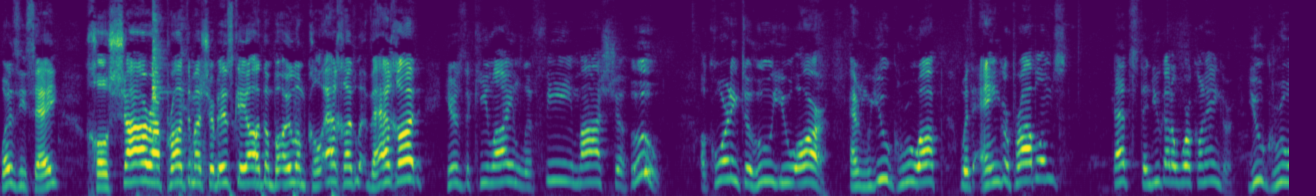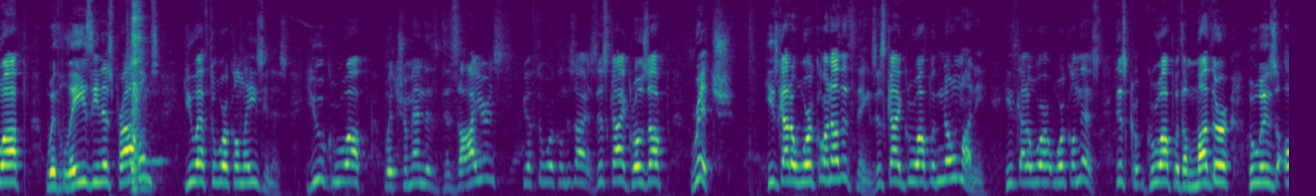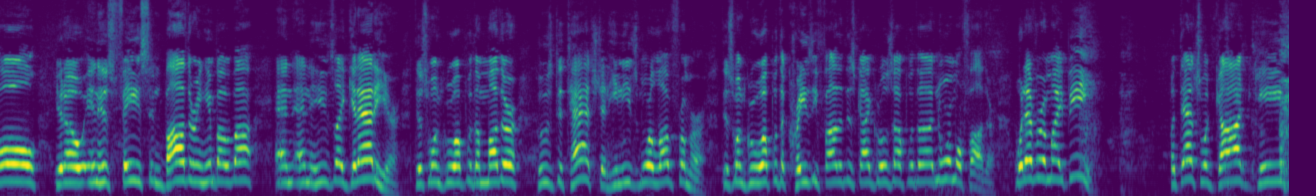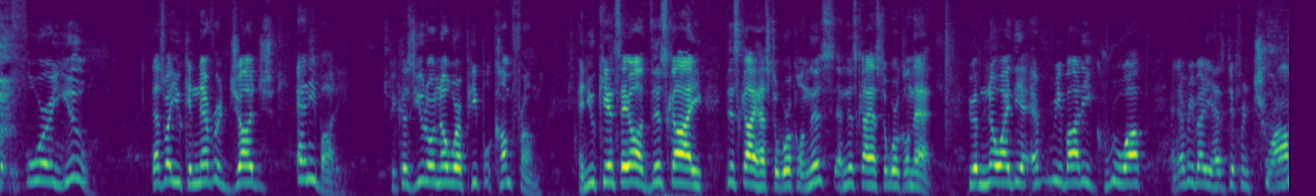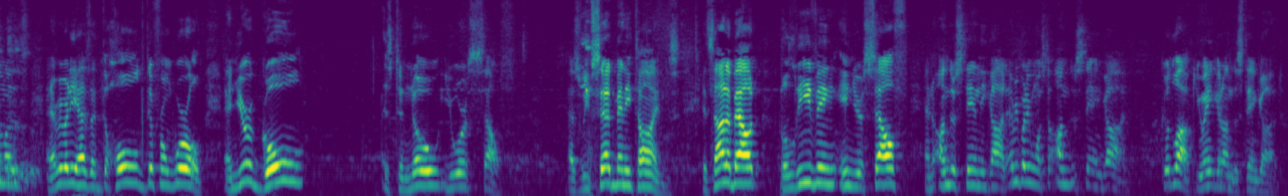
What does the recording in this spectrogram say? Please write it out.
What does he say? Here's the key line: Lefi ma shehu, according to who you are, and you grew up with anger problems. That's then you got to work on anger. You grew up with laziness problems. You have to work on laziness. You grew up with tremendous desires. You have to work on desires. This guy grows up rich. He's got to work on other things. This guy grew up with no money. He's got to work, on this. This grew up with a mother who is all, you know, in his face and bothering him, blah, blah, blah. And, and he's like, get out of here. This one grew up with a mother who's detached and he needs more love from her. This one grew up with a crazy father. This guy grows up with a normal father. Whatever it might be. But that's what God gave for you. That's why you can never judge anybody because you don't know where people come from. And you can't say, oh, this guy, this guy has to work on this and this guy has to work on that. You have no idea. Everybody grew up and everybody has different traumas and everybody has a whole different world. And your goal is to know yourself. As we've said many times, it's not about believing in yourself and understanding God. Everybody wants to understand God. Good luck. You ain't going to understand God.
